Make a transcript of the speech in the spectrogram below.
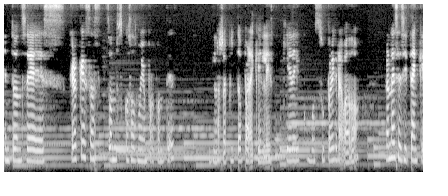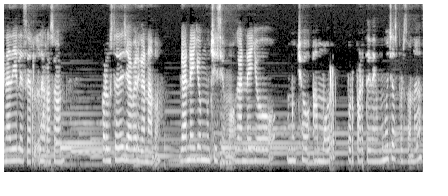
Entonces, creo que esas son dos cosas muy importantes. Las repito para que les quede como súper grabado. No necesitan que nadie les dé la razón para ustedes ya haber ganado gané yo muchísimo, gané yo mucho amor por parte de muchas personas,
